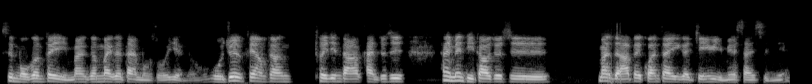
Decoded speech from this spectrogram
是摩根费里曼跟麦克戴蒙所演的，我觉得非常非常。推荐大家看，就是它里面提到，就是曼德拉被关在一个监狱里面三十年。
